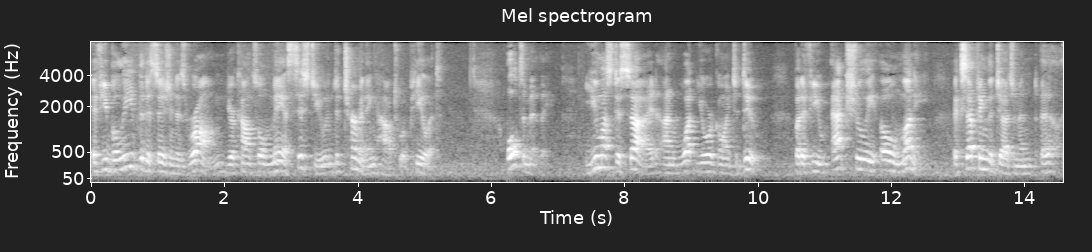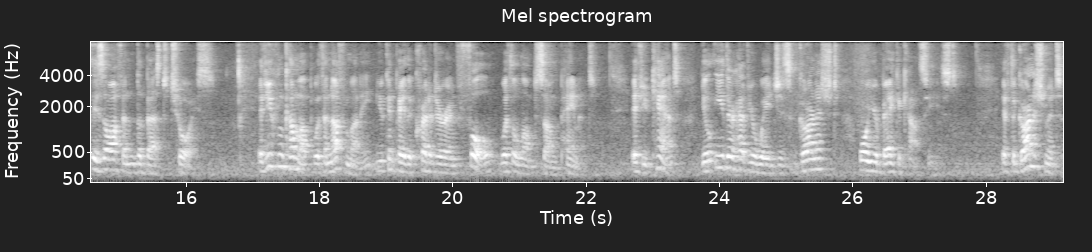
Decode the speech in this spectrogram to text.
If you believe the decision is wrong, your counsel may assist you in determining how to appeal it. Ultimately, you must decide on what you're going to do. But if you actually owe money, accepting the judgment uh, is often the best choice. If you can come up with enough money, you can pay the creditor in full with a lump sum payment. If you can't, you'll either have your wages garnished or your bank account seized. If the garnishment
